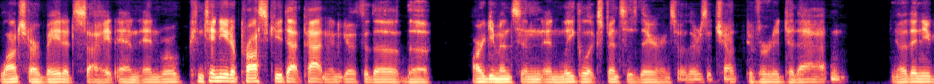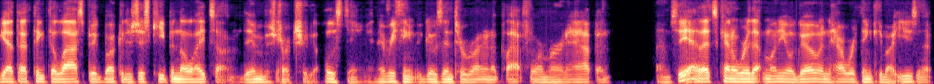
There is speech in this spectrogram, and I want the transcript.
launched our beta site, and and we'll continue to prosecute that patent and go through the the arguments and, and legal expenses there. And so there's a chunk diverted to that. And, you know, then you get, I think the last big bucket is just keeping the lights on, the infrastructure, the hosting and everything that goes into running a platform or an app. And um, so, yeah, that's kind of where that money will go and how we're thinking about using it.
